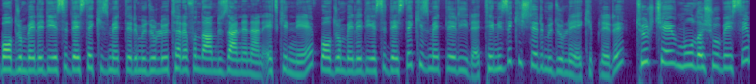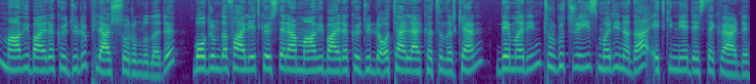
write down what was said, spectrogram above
Bodrum Belediyesi Destek Hizmetleri Müdürlüğü tarafından düzenlenen etkinliğe Bodrum Belediyesi Destek Hizmetleri ile Temizlik İşleri Müdürlüğü ekipleri, Türkçev Muğla Şubesi Mavi Bayrak Ödülü plaj sorumluları, Bodrum'da faaliyet gösteren Mavi Bayrak Ödüllü oteller katılırken Demarin Turgut Reis Marina'da etkinliğe destek verdi.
